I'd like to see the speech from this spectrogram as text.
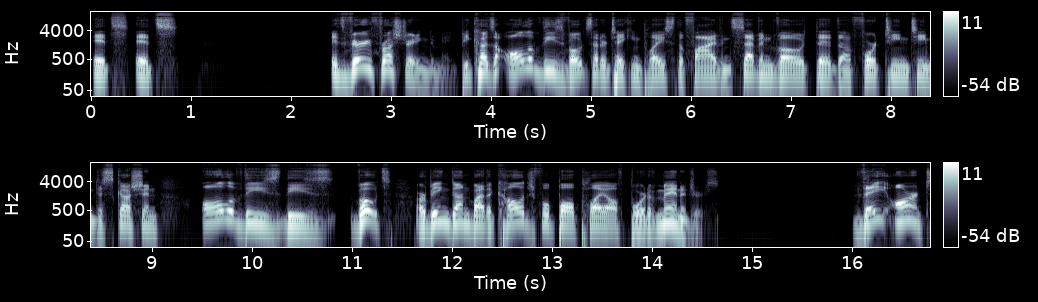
It's it's it's very frustrating to me because all of these votes that are taking place, the five and seven vote, the the fourteen team discussion, all of these these votes are being done by the College Football Playoff Board of Managers. They aren't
